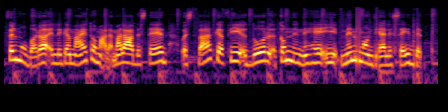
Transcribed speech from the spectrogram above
في المباراة اللي جمعتهم على ملعب استاد وستباك في الدور ثمن النهائي من مونديال السيدات.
